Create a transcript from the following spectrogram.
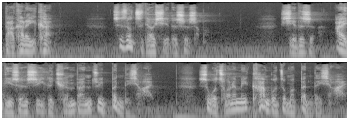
打开来一看，这张纸条写的是什么？写的是爱迪生是一个全班最笨的小孩，是我从来没看过这么笨的小孩。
